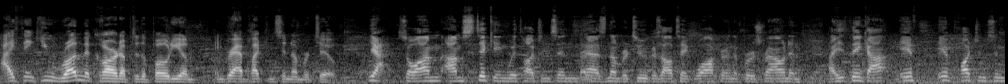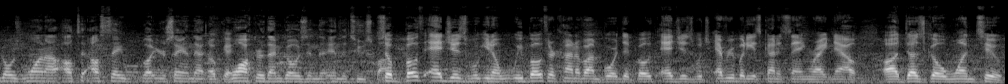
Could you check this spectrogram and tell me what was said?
I think you run the card up to the podium and grab Hutchinson number two. Yeah, so I'm, I'm sticking with Hutchinson as number two because I'll take Walker in the first round. And I think I, if if Hutchinson goes one, I'll, I'll, t- I'll say what you're saying that okay. Walker then goes in the in the two spot. So both edges, you know, we both are kind of on board that both edges, which everybody is kind of saying right now, uh, does go one two.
